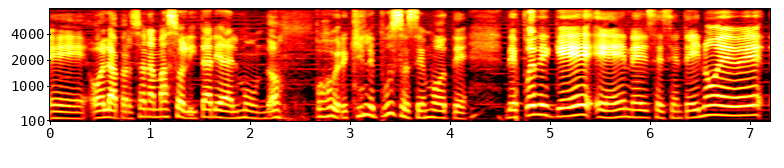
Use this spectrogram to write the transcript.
eh, o la persona más solitaria del mundo. Pobre, ¿quién le puso ese mote? Después de que en el 69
